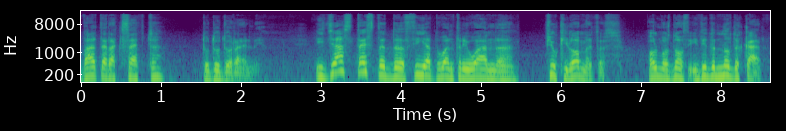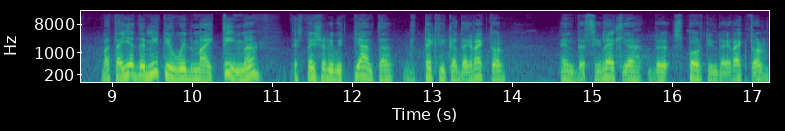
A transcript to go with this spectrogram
Walter accepted to do the rally. He just tested the Fiat 131 a uh, few kilometers, almost nothing. He didn't know the car. But I had a meeting with my team uh, especially with Pianta, the technical director, and the Silekia, the sporting director,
